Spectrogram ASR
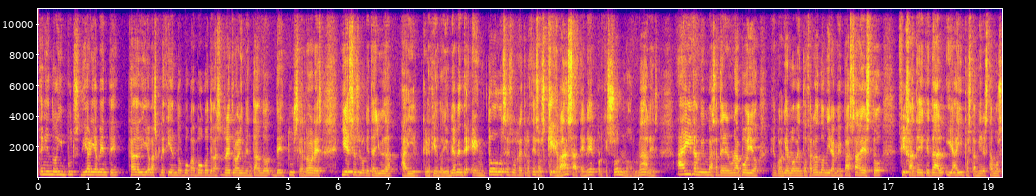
teniendo inputs diariamente, cada día vas creciendo poco a poco, te vas retroalimentando de tus errores y eso es lo que te ayuda a ir creciendo. Y obviamente en todos esos retrocesos que vas a tener, porque son normales, ahí también vas a tener un apoyo en cualquier momento. Fernando, mira, me pasa esto, fíjate qué tal, y ahí pues también estamos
